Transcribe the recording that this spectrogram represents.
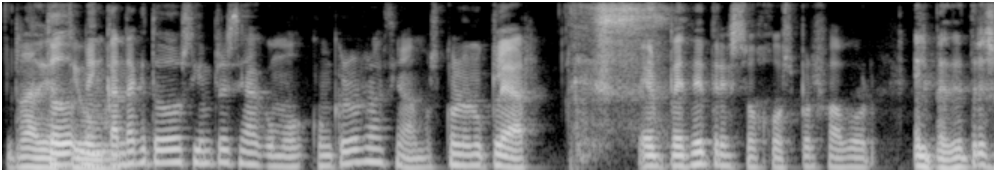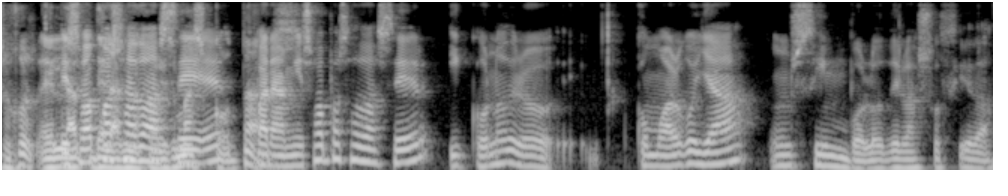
Todo- radioactivo. me man. encanta que todo siempre sea como, ¿con qué lo relacionamos? Con lo nuclear. El pez de tres ojos, por favor. El pez de tres ojos, el, eso ha pasado a ser, mascotas. para mí eso ha pasado a ser icono de lo, como algo ya, un símbolo de la sociedad.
